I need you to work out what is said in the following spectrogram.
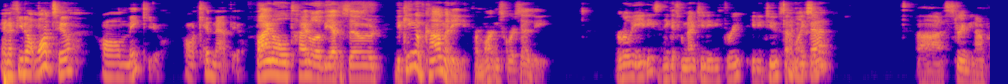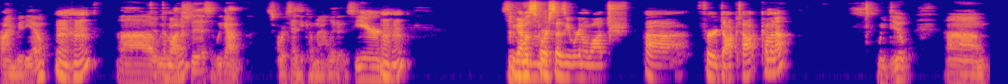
And if you don't want to, I'll make you. I'll kidnap you. Final title of the episode The King of Comedy from Martin Scorsese. Early 80s, I think it's from 1983, 82, something like so. that. Uh, streaming on Prime Video. Mm-hmm. Uh, we watched this. We got Scorsese coming out later this year. Mm-hmm. We got a Scorsese we're gonna watch uh, for Doc Talk coming up. We do. Um,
